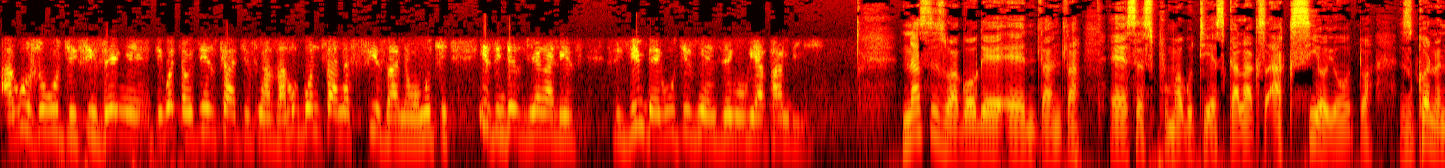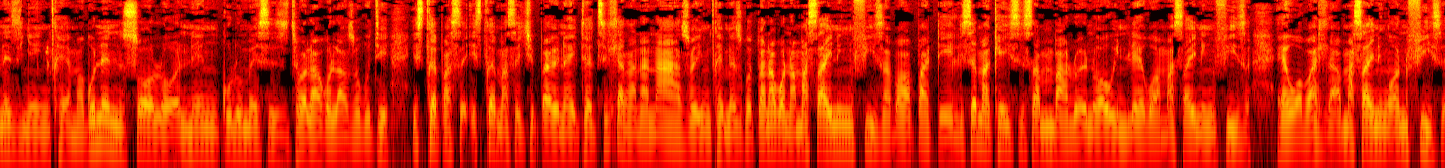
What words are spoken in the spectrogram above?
akusho ukuthi size ngethi kodwa kwesinye isikhathi singazama ukubonisana sisizane ngokuthi izinto ezinjengalezi zivimbeke ukuthi zingenzeki ukuya phambili. Nasizwa konke enhlanhla eh sesiphuma ukuthi eSgalaxy akusiyo yodwa. Zikhona nezinye ingchema kunenisolo nenkulumo esizithola kolazo ukuthi isichepha isichema seChipa United sihlangana nazo ingchema ezikodwa nabo nama signing fees abawabhadeli. Sema cases sambalo yena wawinileko ama signing fees eh wabadla ama signing on fees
